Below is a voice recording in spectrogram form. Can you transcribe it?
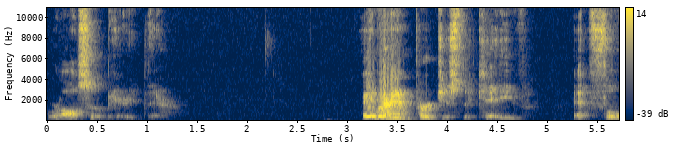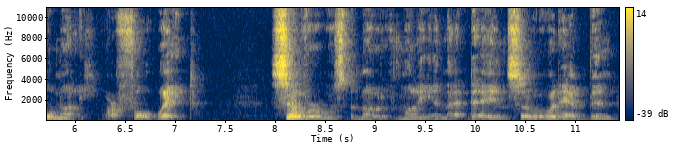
were also buried there. Abraham purchased the cave at full money or full weight. Silver was the mode of money in that day, and so it would have been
